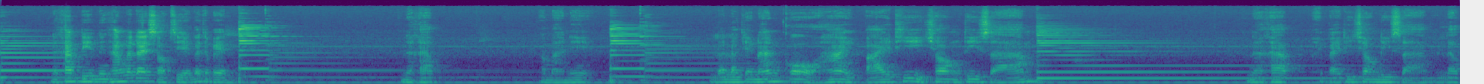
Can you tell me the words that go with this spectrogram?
5 นะครับ ดีดหนึ่งครั้งแล้วได้สองเสียงก็จะเป็นนะครับ ประมาณนี้ แล้วหลังจากนั้นก็ให้ไปที่ช่องที่ 3 นะครับ ให้ไปที่ช่องที่ 3 แล้ว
